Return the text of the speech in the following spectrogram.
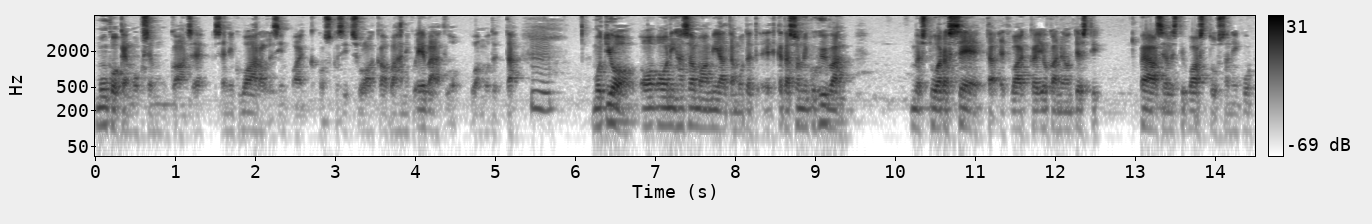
mun kokemuksen mukaan se, se niin kuin vaarallisin paikka, koska sitten sulla alkaa vähän niin kuin eväät loppua, mutta että mm. Mut joo, on ihan samaa mieltä, mutta et, ehkä tässä on niin kuin hyvä myös tuoda se, että, että vaikka jokainen on tietysti pääasiallisesti vastuussa niin kuin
